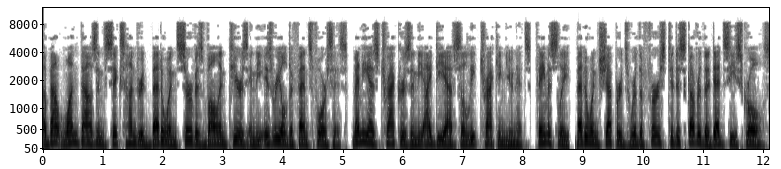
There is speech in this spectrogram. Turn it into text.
About 1,600 Bedouin serve as volunteers in the Israel Defense Forces, many as trackers in the IDF's elite tracking units. Famously, Bedouin shepherds were the first to discover the Dead Sea Scrolls,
